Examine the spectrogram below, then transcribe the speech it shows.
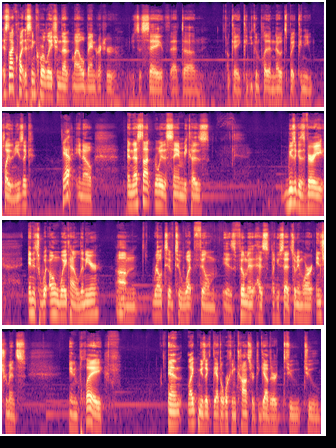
it's not quite the same correlation that my old band director used to say that um, okay, can, you can play the notes, but can you play the music? Yeah. You know, and that's not really the same because music is very, in its w- own way, kind of linear um, relative to what film is. Film has, like you said, so many more instruments in play, and like music, they have to work in concert together to to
